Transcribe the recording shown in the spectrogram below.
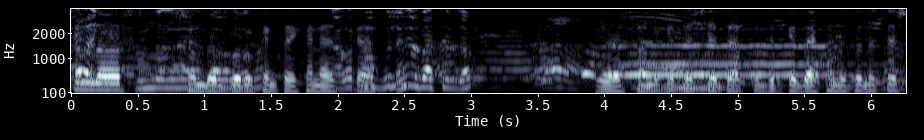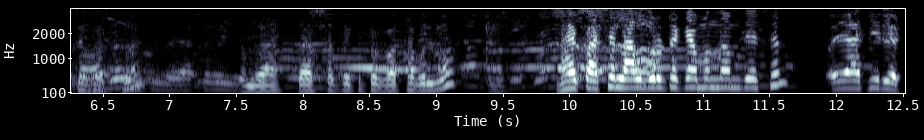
সুন্দর সুন্দর গরু কিন্তু এখানে আজকে আছে। ভিউয়ার্স, সেটা আপনাদেরকে দেখানোর জন্য চেষ্টা করছিলাম। আমরা তার সাথে একটু কথা বলব। ভাই পাশে লাল গরুটা কেমন দাম দিয়েছেন? ওই একই রেট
